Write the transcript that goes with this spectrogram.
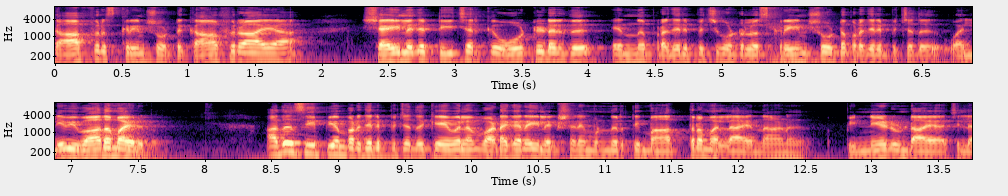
കാഫിർ സ്ക്രീൻഷോട്ട് കാഫിറായ ശൈലജ ടീച്ചർക്ക് വോട്ടിടരുത് എന്ന് പ്രചരിപ്പിച്ചുകൊണ്ടുള്ള സ്ക്രീൻഷോട്ട് പ്രചരിപ്പിച്ചത് വലിയ വിവാദമായിരുന്നു. അത് സി പി എം പ്രചരിപ്പിച്ചത് കേവലം വടകര ഇലക്ഷനെ മുൻനിർത്തി മാത്രമല്ല എന്നാണ് പിന്നീടുണ്ടായ ചില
